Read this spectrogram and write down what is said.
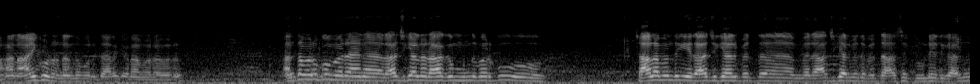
మహానాయకుడు నందమూరి తారక రామారావు గారు. అంతవరకు మరి ఆయన రాజకీయాలు రాకముందు వరకు చాలామందికి రాజకీయాలు పెద్ద రాజకీయాల మీద పెద్ద ఆసక్తి ఉండేది కాదు.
